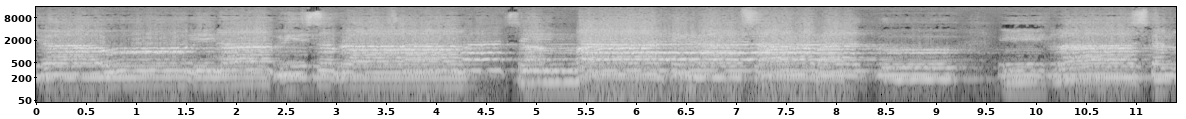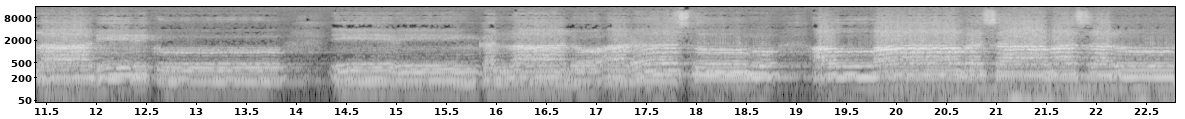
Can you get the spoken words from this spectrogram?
Jauh di negeri seberang Selamat tinggal sahabatku. Ikhlaskanlah diriku. Iringkanlah doa restumu. Allah bersama selalu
